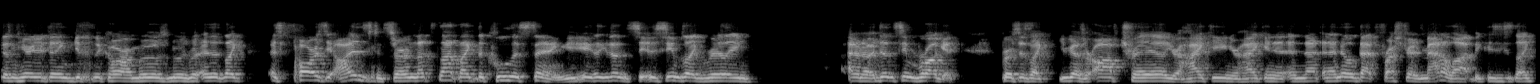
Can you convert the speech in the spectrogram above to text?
doesn't hear anything, gets in the car, moves, moves, and then like as far as the audience is concerned, that's not like the coolest thing. It, doesn't. See, it seems like really, I don't know. It doesn't seem rugged. Versus like you guys are off trail, you're hiking, you're hiking, and that. And I know that frustrated Matt a lot because he's like,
